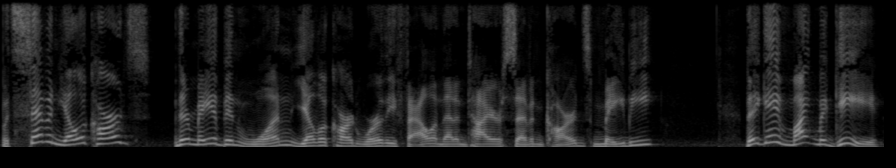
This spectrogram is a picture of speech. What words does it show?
But seven yellow cards? There may have been one yellow card worthy foul in that entire seven cards, maybe. They gave Mike Magee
